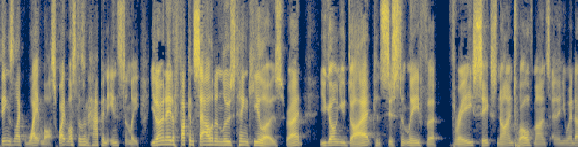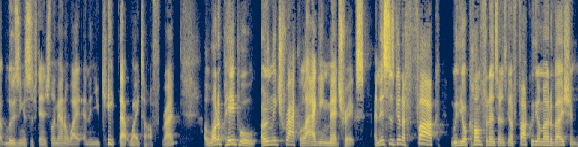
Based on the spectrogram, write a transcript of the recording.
Things like weight loss. Weight loss doesn't happen instantly. You don't eat a fucking salad and lose 10 kilos, right? You go and you diet consistently for three, six, nine, 12 months, and then you end up losing a substantial amount of weight, and then you keep that weight off, right? A lot of people only track lagging metrics, and this is going to fuck with your confidence and it's going to fuck with your motivation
